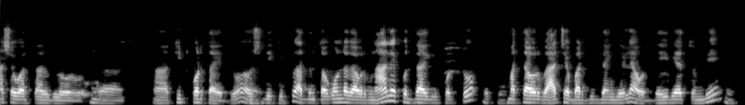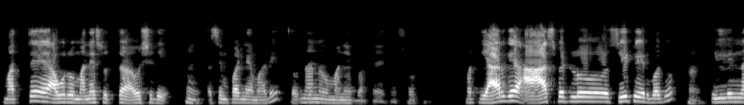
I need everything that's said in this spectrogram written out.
ಆಶಾ ವರ್ಕರ್ಗಳು. ಕಿಟ್ ಕೊಡ್ತಾ ಇದ್ರು ಔಷಧಿ ಕಿಟ್ ಅದನ್ನ ತಗೊಂಡಾಗ ಅವ್ರಿಗೆ ನಾನೇ ಖುದ್ದಾಗಿ ಕೊಟ್ಟು ಮತ್ತೆ ಅವ್ರಿಗೆ ಆಚೆ ಬರ್ದಿದ್ದಂಗೆ ಹೇಳಿ ಅವ್ರ ಧೈರ್ಯ ತುಂಬಿ ಮತ್ತೆ ಅವರು ಮನೆ ಸುತ್ತ ಔಷಧಿ. ಸಿಂಪಡಣೆ ಮಾಡಿ. ನಾನು ಮನೆಗೆ ಬರ್ತಾ ಇದ್ದೆ. ಮತ್ತೆ ಯಾರಿಗೆ ಆ ಹಾಸ್ಪಿಟ್ಲು ಸೀಟು ಇರ್ಬೋದು ಇಲ್ಲಿನ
